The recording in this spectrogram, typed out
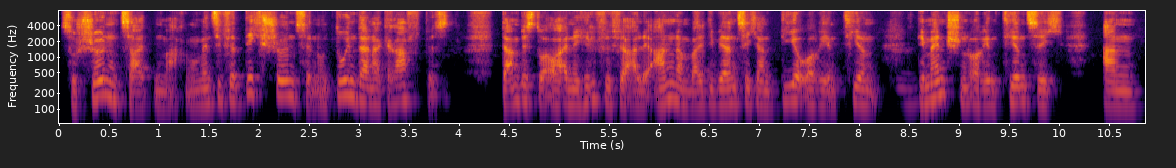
zu schönen Zeiten machen. Und wenn sie für dich schön sind und du in deiner Kraft bist, dann bist du auch eine Hilfe für alle anderen, weil die werden sich an dir orientieren. Mhm. Die Menschen orientieren sich an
